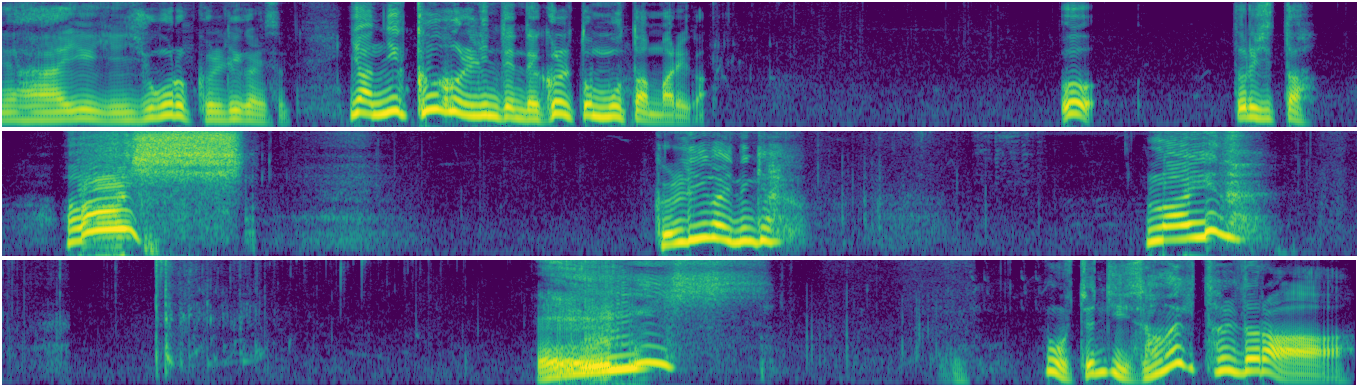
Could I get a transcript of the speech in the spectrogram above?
야, 이거 이중으로 걸리가 있어. 야, 니 그거 걸린데 그걸 또 묻단 말이가. 어, 떨어졌다. 아이씨. 걸리가 있는 게. 라인. 에이씨. 어쩐지 이상하게 털더라.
